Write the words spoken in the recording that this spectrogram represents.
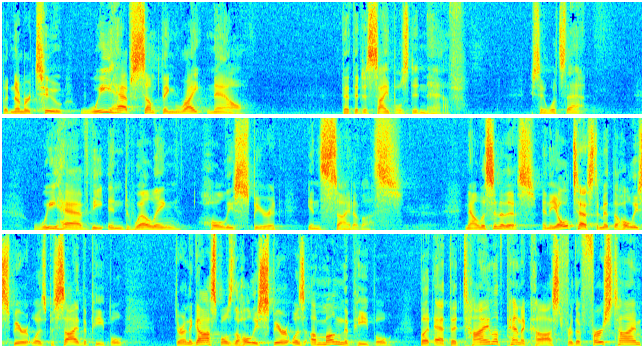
But number two, we have something right now that the disciples didn't have. You say, what's that? We have the indwelling Holy Spirit inside of us. Now, listen to this. In the Old Testament, the Holy Spirit was beside the people. During the Gospels, the Holy Spirit was among the people. But at the time of Pentecost, for the first time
